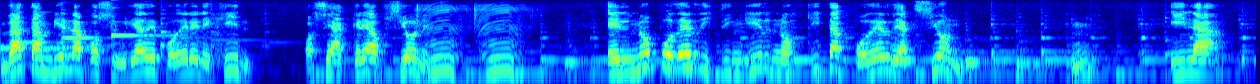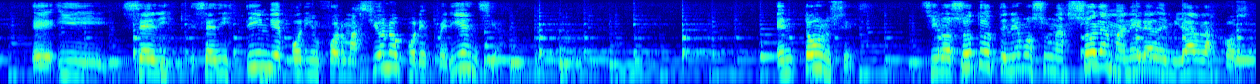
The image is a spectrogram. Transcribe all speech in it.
Da también la posibilidad de poder elegir, o sea, crea opciones. El no poder distinguir nos quita poder de acción. ¿Mm? Y la eh, y se, se distingue por información o por experiencia. Entonces, si nosotros tenemos una sola manera de mirar las cosas,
